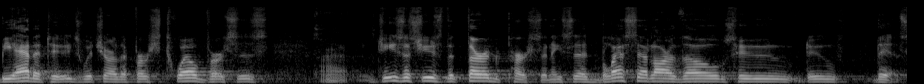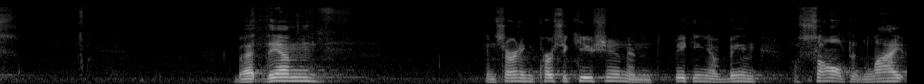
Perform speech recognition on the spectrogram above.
Beatitudes, which are the first 12 verses, uh, Jesus used the third person. He said, Blessed are those who do this. But then, concerning persecution and speaking of being salt and light,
